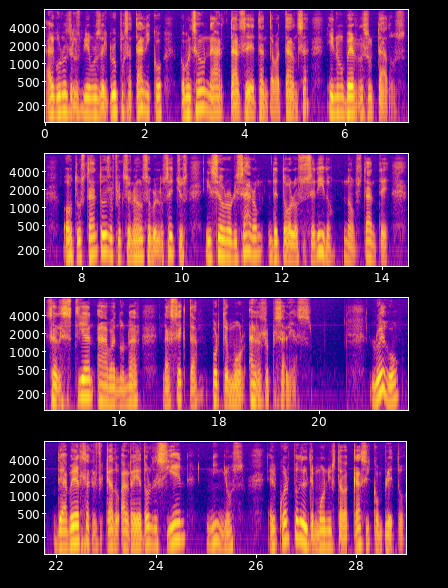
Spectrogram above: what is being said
Algunos de los miembros del grupo satánico comenzaron a hartarse de tanta matanza y no ver resultados. Otros tantos reflexionaron sobre los hechos y se horrorizaron de todo lo sucedido. No obstante, se resistían a abandonar la secta por temor a las represalias. Luego de haber sacrificado alrededor de cien niños, el cuerpo del demonio estaba casi completo,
